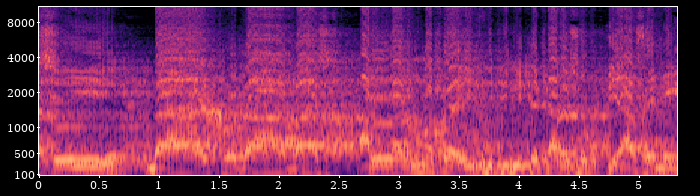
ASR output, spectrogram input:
কেবাসি বা খোদাবাস আল্লাহর মতো এই পৃথিবীতে কারও শক্তি আসেনি।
